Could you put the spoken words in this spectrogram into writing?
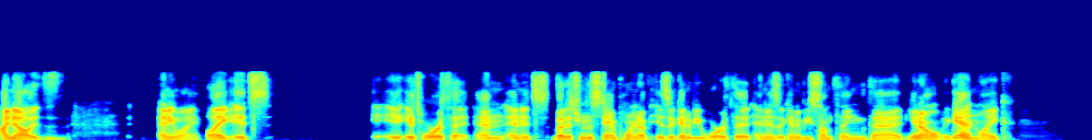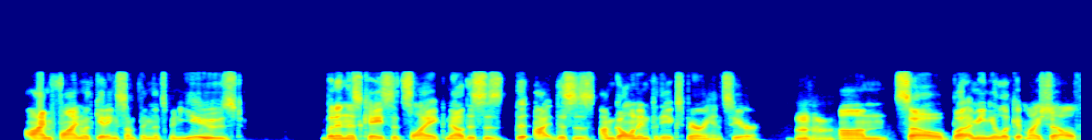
i know it's anyway like it's it's worth it. And and it's but it's from the standpoint of is it going to be worth it? And is it going to be something that you know again like i'm fine with getting something that's been used but in this case it's like no this is th- I, this is i'm going in for the experience here. Mhm. um so but i mean you look at my shelf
